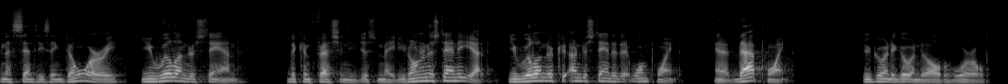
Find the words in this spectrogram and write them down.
In a sense, he's saying, Don't worry. You will understand the confession you just made. You don't understand it yet. You will under, understand it at one point. And at that point, you're going to go into all the world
